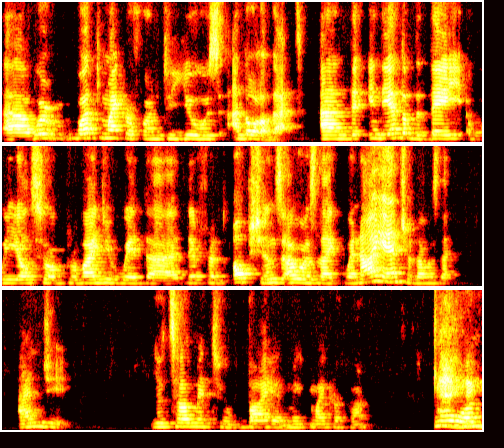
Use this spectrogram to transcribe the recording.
Uh, where what microphone to use and all of that. And in the end of the day we also provide you with uh, different options. I was like when i entered i was like angie you tell me to buy a microphone. Oh,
